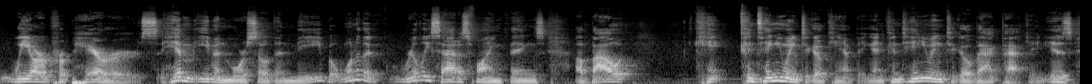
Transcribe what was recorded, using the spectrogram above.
we are preparers, him even more so than me. But one of the really satisfying things about continuing to go camping and continuing to go backpacking is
